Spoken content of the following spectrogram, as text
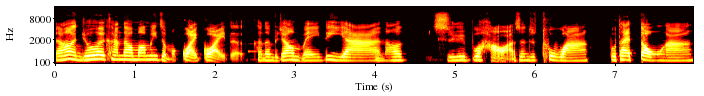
然后你就会看到猫咪怎么怪怪的，可能比较没力呀，然后。食欲不好啊，甚至吐啊，不太动啊。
